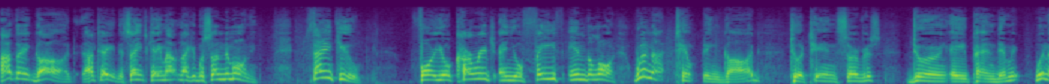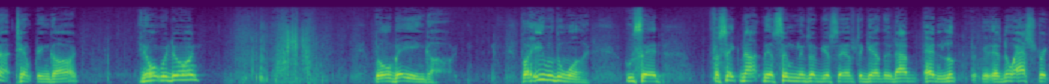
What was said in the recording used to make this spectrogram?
I thank God. I tell you, the saints came out like it was Sunday morning. Thank you for your courage and your faith in the Lord. We're not tempting God to attend service during a pandemic. We're not tempting God. You know what we're doing? We're obeying God. For he was the one who said, Forsake not the assemblance of yourselves together. And I hadn't looked, there's no asterisk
